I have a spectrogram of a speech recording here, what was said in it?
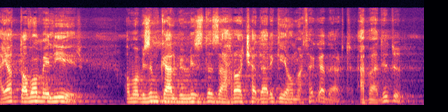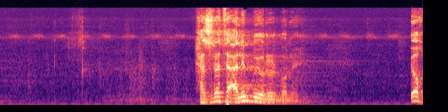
Həyat davam eləyir. Amma bizim qəlbimizdə Zəhra kədəri qiyamətə qədərdir, əbədidir. Həzrəti Əli buyurur bunu. Yox,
